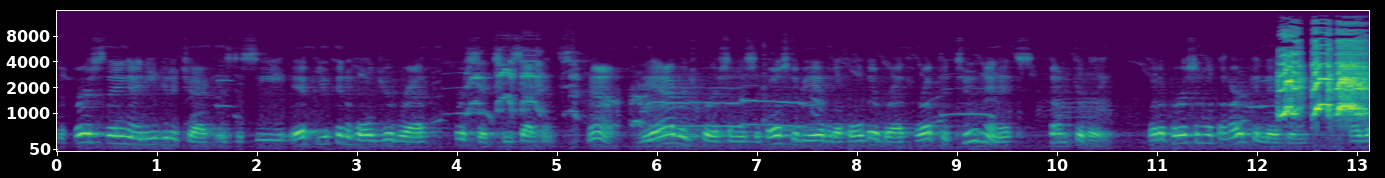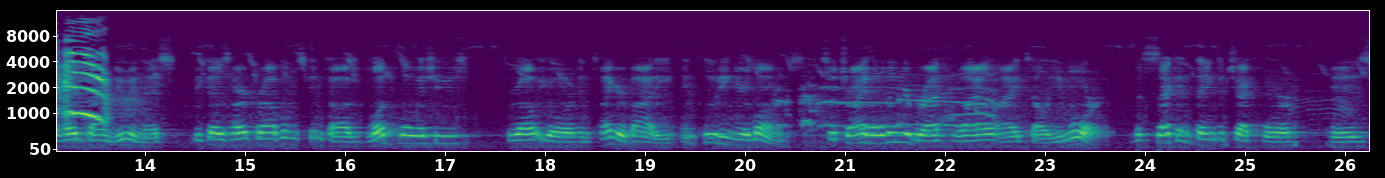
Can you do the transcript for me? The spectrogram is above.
The first thing I need you to check is to see if you can hold your breath for 60 seconds. Now, the average person is supposed to be able to hold their breath for up to two minutes comfortably. But a person with a heart condition has a hard time doing this because heart problems can cause blood flow issues throughout your entire body, including your lungs. So try holding your breath while I tell you more. The second thing to check for is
